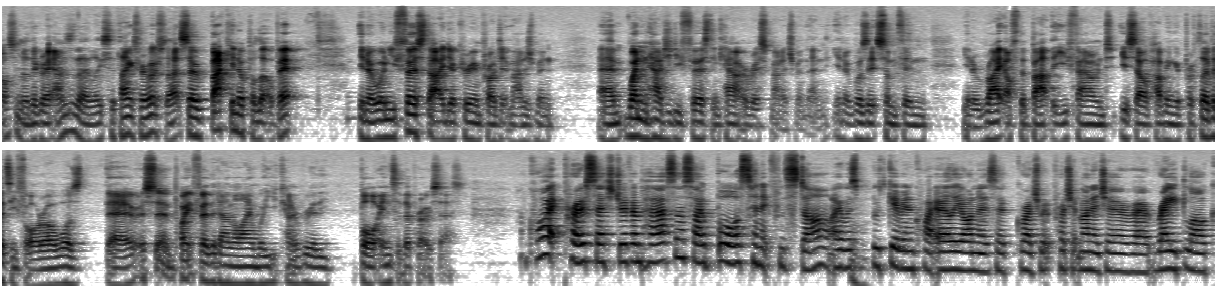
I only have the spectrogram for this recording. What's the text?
awesome another great answer there lisa thanks very much for that so backing up a little bit you know when you first started your career in project management um, when and how did you first encounter risk management then you know was it something you know right off the bat that you found yourself having a proclivity for, or was there a certain point further down the line where you kind of really bought into the process? I'm quite process driven person, so I bought in it from the start. I was, mm. was given quite early on as a graduate project manager a RAID log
